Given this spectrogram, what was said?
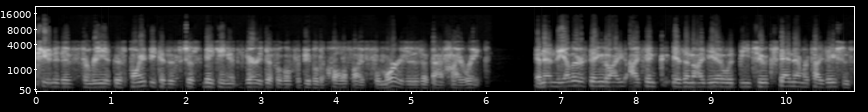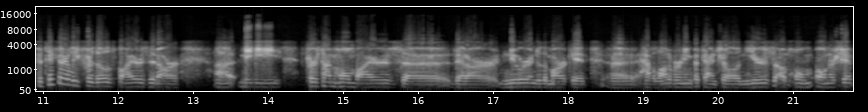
punitive for me at this point because it's just making it very difficult for people to qualify for mortgages at that high rate. And then the other thing that I, I think is an idea would be to extend amortizations, particularly for those buyers that are uh, maybe first-time home buyers uh, that are newer into the market, uh, have a lot of earning potential and years of home ownership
